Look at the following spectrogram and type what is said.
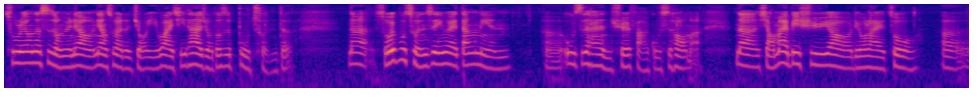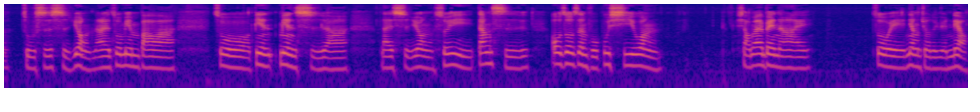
除了用这四种原料酿出来的酒以外，其他的酒都是不纯的。那所谓不纯，是因为当年。呃，物资还很缺乏，古时候嘛，那小麦必须要留来做呃主食使用，拿来做面包啊，做面面食啊来使用，所以当时欧洲政府不希望小麦被拿来作为酿酒的原料，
